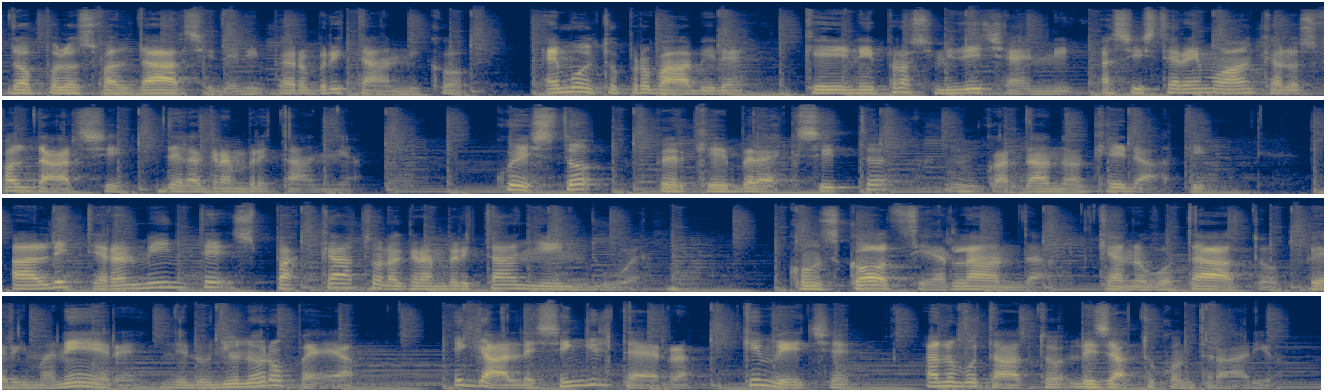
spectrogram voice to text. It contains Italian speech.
Dopo lo sfaldarsi dell'impero britannico, è molto probabile che nei prossimi decenni assisteremo anche allo sfaldarsi della Gran Bretagna. Questo perché Brexit, guardando anche i dati, ha letteralmente spaccato la Gran Bretagna in due, con Scozia e Irlanda che hanno votato per rimanere nell'Unione Europea e Galles e Inghilterra che invece hanno votato l'esatto contrario.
